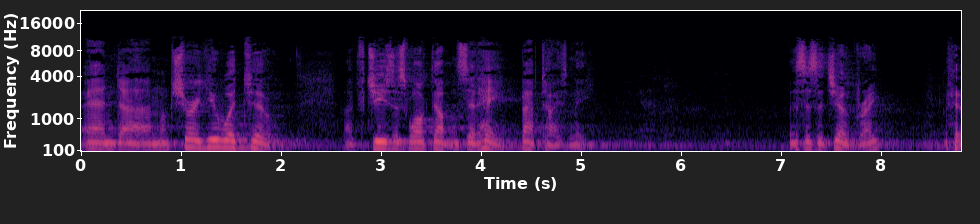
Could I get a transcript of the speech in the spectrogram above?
And um, I'm sure you would too if Jesus walked up and said, Hey, baptize me. This is a joke, right?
